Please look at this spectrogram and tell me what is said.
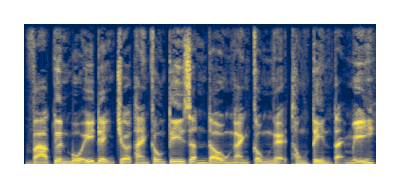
và tuyên bố ý định trở thành công ty dẫn đầu ngành công nghệ thông tin tại Mỹ.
